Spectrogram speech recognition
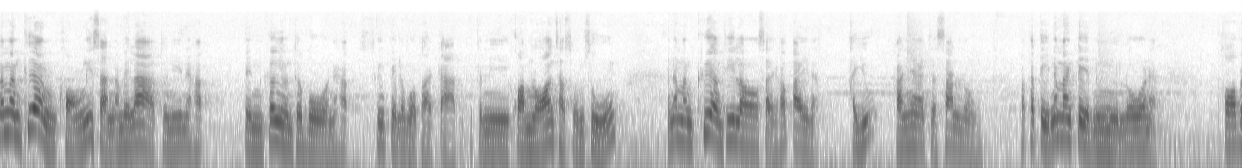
น้ำมันเครื่องของนิสสันอเมร่าตัวนี้นะครับ เป็นเครื่องยนต์เทอร์โบนะครับ ซึ่งเป็นระบบอากาศจะมีความร้อนสะสมสูงน้ำมันเครื่องที่เราใส่เข้าไปเนี่ยอายุการใช้งานจะสั้นลง ปกติน้ำมันเกรด 10,000 โลเนี่ยพอไป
